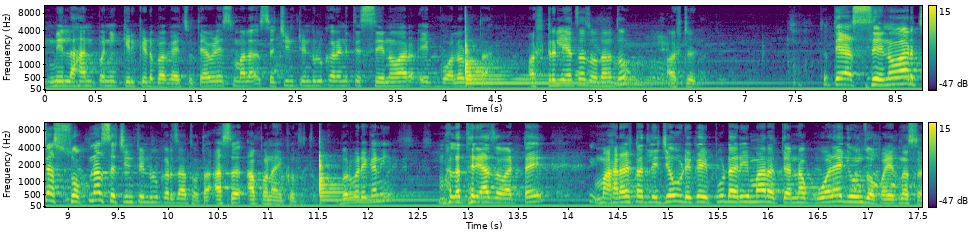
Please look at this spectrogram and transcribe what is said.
मी लहानपणी क्रिकेट बघायचो. त्यावेळेस मला सचिन तेंडुलकर आणि ते सेनवार एक बॉलर होता. ऑस्ट्रेलियाचाच होता ना तो? ऑस्ट्रेलिया. तर त्या सेनवारच्या स्वप्नात सचिन तेंडुलकर जात होता असं आपण ऐकत होतो. बरोबर आहे का नाही? मला तरी असं वाटतंय महाराष्ट्रातले जेवढे काही पुढारी महाराज त्यांना गोळ्या घेऊन झोपा येत नसल.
